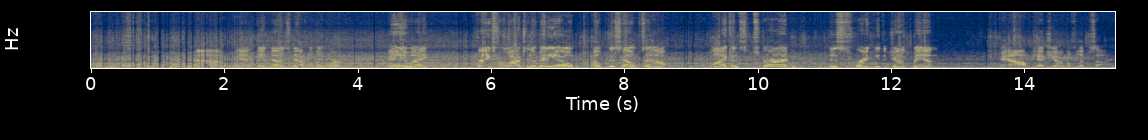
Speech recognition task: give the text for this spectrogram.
And it does definitely work. Anyway, thanks for watching the video. Hope this helps out. Like and subscribe. This is Frankie the Junk Man, and I'll catch you on the flip side.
